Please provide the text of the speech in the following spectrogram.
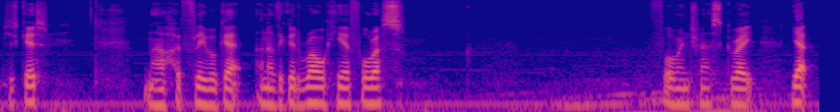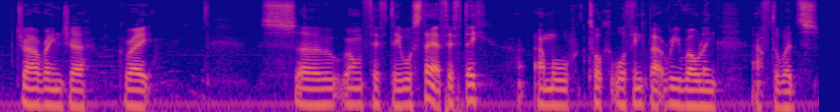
which is good. Now hopefully we'll get another good roll here for us. Four interest, great. Yep, Drow Ranger, great. So we're on 50. We'll stay at 50, and we'll talk. We'll think about re-rolling afterwards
